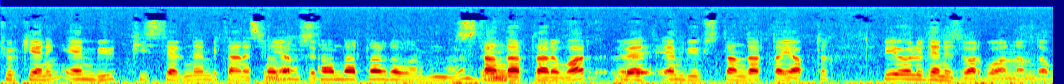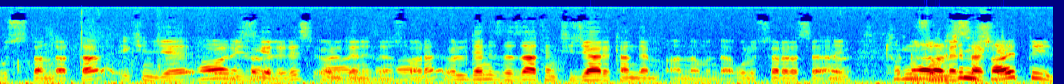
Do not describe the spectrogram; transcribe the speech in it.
Türkiye'nin en büyük pistlerinden bir tanesini Sanırım yaptık. standartları da var bunların. Standartları var Evet. ve en büyük standartta yaptık. Bir Ölüdeniz var bu anlamda bu standartta. İkinciye Harika. biz geliriz Ölüdeniz'den Harika, sonra. harika. Ölüdeniz de zaten ticari tandem anlamında. Uluslararası hani Evet. Turnuvalar için müsait değil.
